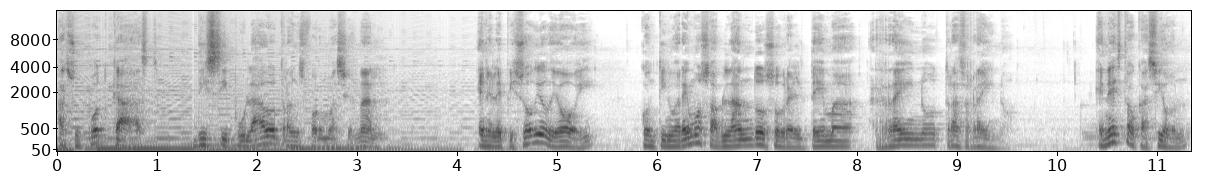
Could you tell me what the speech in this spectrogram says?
a su podcast Discipulado Transformacional. En el episodio de hoy continuaremos hablando sobre el tema reino tras reino. En esta ocasión,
